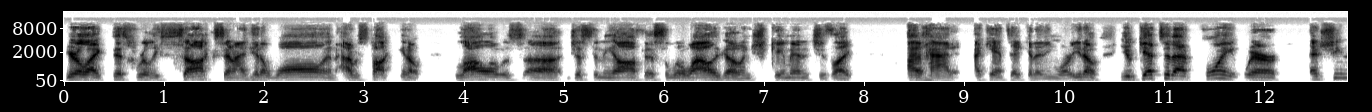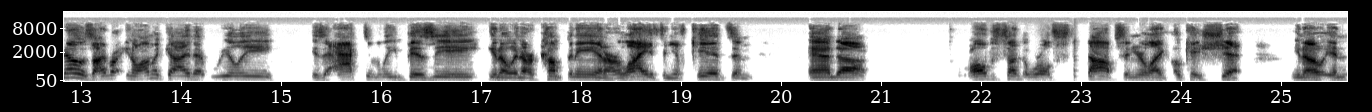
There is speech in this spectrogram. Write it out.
you're like, this really sucks, and I hit a wall. And I was talking, you know, Lala was uh, just in the office a little while ago, and she came in and she's like, I've had it. I can't take it anymore. You know, you get to that point where, and she knows I'm, you know, I'm a guy that really is actively busy, you know, in our company and our life, and you have kids, and and uh, all of a sudden the world stops, and you're like, okay, shit, you know, and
